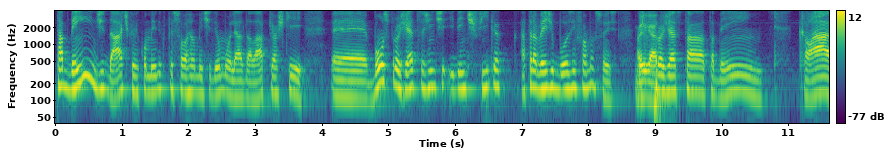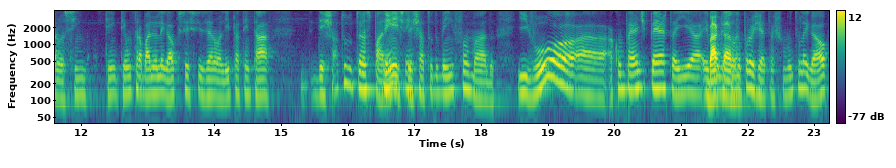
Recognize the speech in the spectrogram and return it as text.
Tá bem didático. Eu recomendo que o pessoal realmente dê uma olhada lá, porque eu acho que é, bons projetos a gente identifica através de boas informações. Obrigado. Acho que o projeto tá, tá bem claro, assim, tem, tem um trabalho legal que vocês fizeram ali para tentar deixar tudo transparente, sim, sim. deixar tudo bem informado. E vou a, acompanhar de perto aí a evolução Bacana. do projeto. Acho muito legal.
